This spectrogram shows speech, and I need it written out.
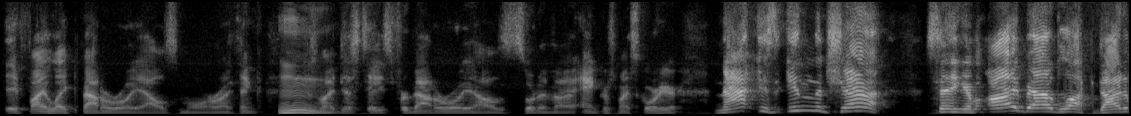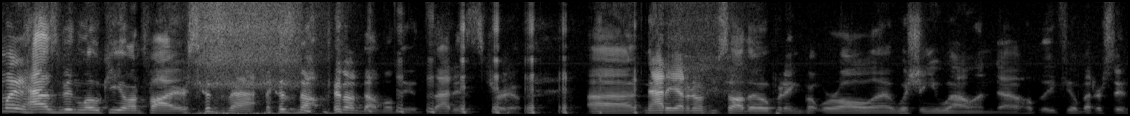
if I liked battle royales more. I think Mm. my distaste for battle royales sort of uh, anchors my score here. Matt is in the chat saying, "Am I bad luck? Dynamite has been low key on fire since Matt has not been on Double Dudes. That is true." Uh, Natty, I don't know if you saw the opening, but we're all uh, wishing you well and uh, hopefully you feel better soon.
